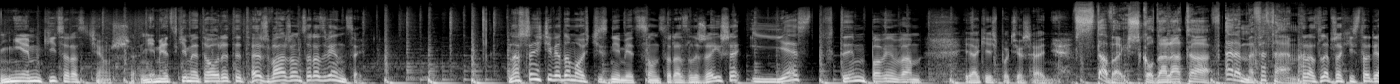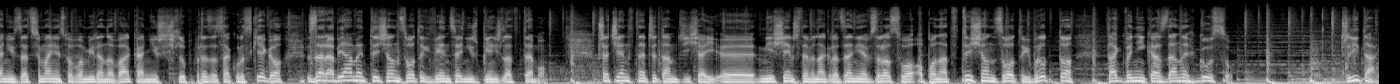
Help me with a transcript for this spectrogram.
Niemki coraz cięższe, niemieckie meteoryty też ważą coraz więcej. Na szczęście wiadomości z Niemiec są coraz lżejsze i jest w tym, powiem wam, jakieś pocieszenie. Wstawaj, szkoda lata w RMF FM. Coraz lepsza historia niż zatrzymanie Sławomira Nowaka, niż ślub prezesa Kurskiego. Zarabiamy 1000 zł więcej niż 5 lat temu. Przeciętne, czytam dzisiaj, e, miesięczne wynagrodzenie wzrosło o ponad 1000 zł brutto. Tak wynika z danych GUS-u. Czyli tak,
